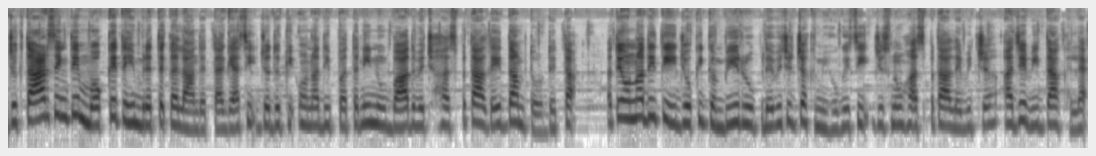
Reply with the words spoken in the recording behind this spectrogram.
ਜਗਤਾਰ ਸਿੰਘ ਤੇ ਮੌਕੇ ਤੇ ਹੀ ਮ੍ਰਿਤਕ ਐਲਾਨ ਦਿੱਤਾ ਗਿਆ ਸੀ, ਜਦੋਂ ਕਿ ਉਹਨਾਂ ਦੀ ਪਤਨੀ ਨੂੰ ਬਾਅਦ ਵਿੱਚ ਹਸਪਤਾਲ ਤੇ ਦਮ ਤੋੜ ਦਿੱਤਾ। ਅਤੇ ਉਹਨਾਂ ਦੀ ਧੀ ਜੋ ਕਿ ਗੰਭੀਰ ਰੂਪ ਦੇ ਵਿੱਚ ਜ਼ਖਮੀ ਹੋ ਗਈ ਸੀ, ਜਿਸ ਨੂੰ ਹਸਪਤਾਲ ਦੇ ਵਿੱਚ ਅਜੇ ਵੀ ਦਾਖਲ ਹੈ।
